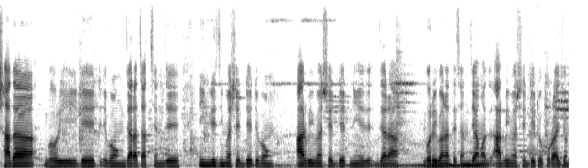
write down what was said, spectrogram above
সাদা ঘড়ি ডেট এবং যারা চাচ্ছেন যে ইংরেজি মাসের ডেট এবং আরবি মাসের ডেট নিয়ে যারা ঘড়ি বানাতে চান যে আমাদের আরবি মাসের ডেটও প্রয়োজন,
